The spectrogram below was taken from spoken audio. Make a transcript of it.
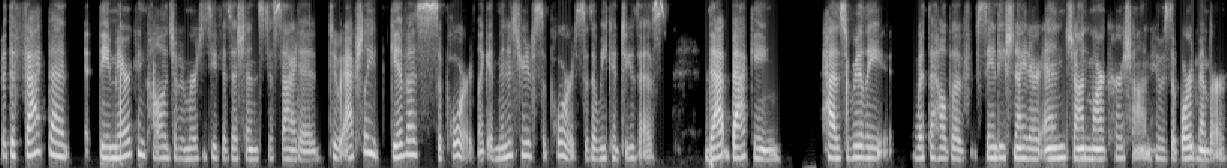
but the fact that the American College of Emergency Physicians decided to actually give us support, like administrative support, so that we could do this, that backing has really with the help of Sandy Schneider and Jon Mark Hirshon, who is the board member,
